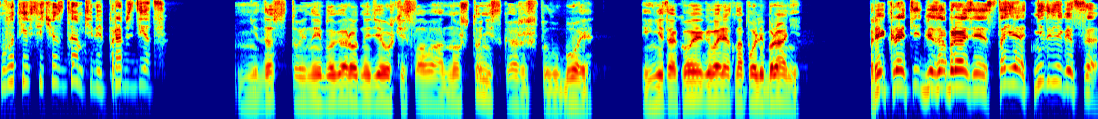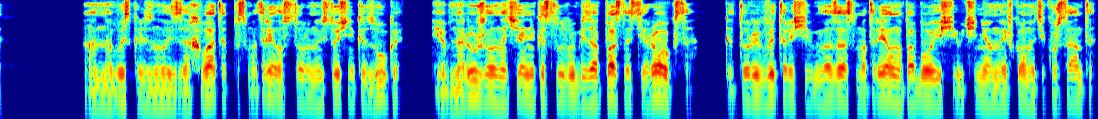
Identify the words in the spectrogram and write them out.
Вот я сейчас дам тебе пробздец!» Недостойные благородной девушки слова, но что не скажешь в пылу боя. И не такое говорят на поле брани. «Прекратить безобразие! Стоять! Не двигаться!» Анна выскользнула из захвата, посмотрела в сторону источника звука и обнаружила начальника службы безопасности Роукса, который, вытаращив глаза, смотрел на побоище, учиненное в комнате курсанта,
